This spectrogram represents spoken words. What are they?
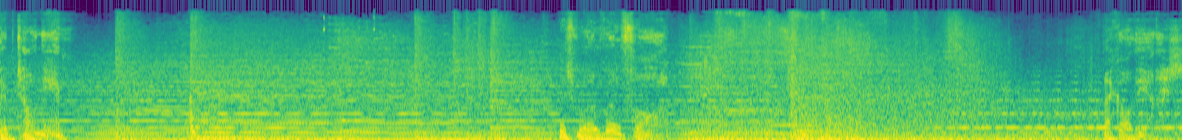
Kryptonian. This world will fall. Like all the others.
